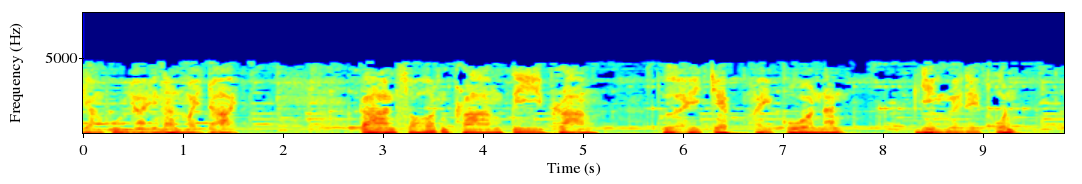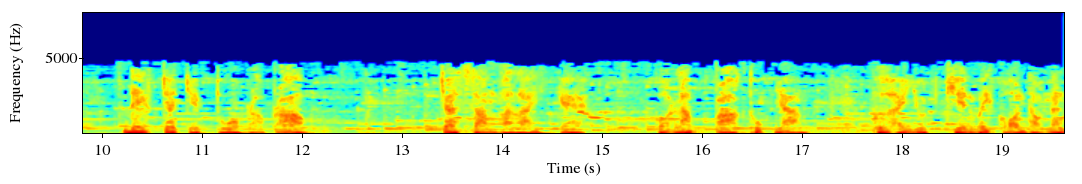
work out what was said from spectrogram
อย่างผู้ใหญ่นั้นไม่ได้ การสอนพรางตีพราง เพื่อให้เจ็บให้กลัวนั้น ยิ่งไม่ได้ผล เด็กจะเจ็บตัวเปล่าๆ จะสั่งอะไรแก ก็รับปากทุกอย่าง เพื่อให้หยุดเขียนไว้ก่อนเท่านั้น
